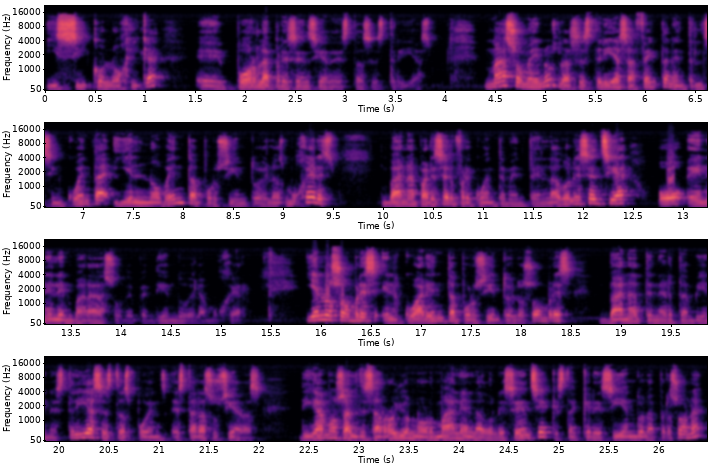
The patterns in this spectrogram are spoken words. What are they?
y psicológica por la presencia de estas estrías. Más o menos, las estrías afectan entre el 50 y el 90% de las mujeres van a aparecer frecuentemente en la adolescencia o en el embarazo, dependiendo de la mujer. Y en los hombres, el 40% de los hombres van a tener también estrías. Estas pueden estar asociadas, digamos, al desarrollo normal en la adolescencia, que está creciendo la persona.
